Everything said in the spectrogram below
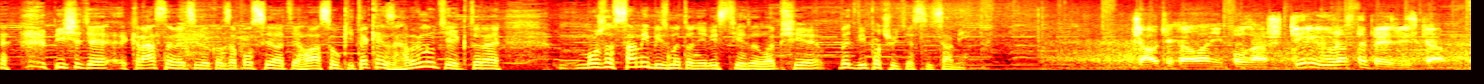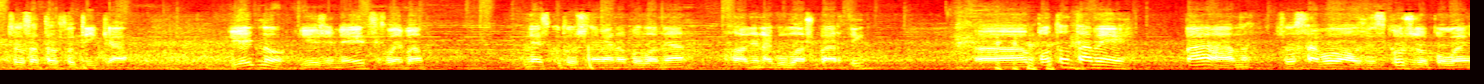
Píšete krásne veci, dokonca posielate hlasovky. Také zhrnutie, ktoré možno sami by sme to nevystihli lepšie, veď vypočujte si sami. Čaute chalani, poznám 4 úžasné priezviska, čo sa tohto týka. Jedno je, že nejedz chleba. Neskutočné meno podľa mňa, hlavne na guláš party. Uh, potom tam je pán, čo sa volal, že skoč do pole,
